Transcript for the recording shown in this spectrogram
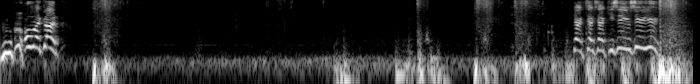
Oh my god! Jack, Jack, Jack, he's here, he's here, he's here!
